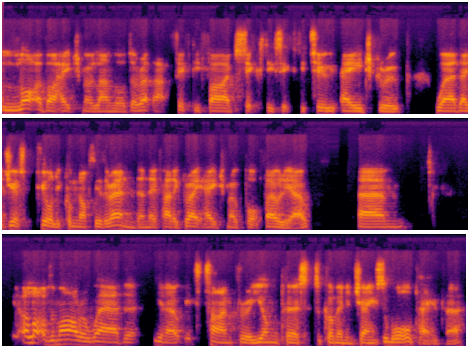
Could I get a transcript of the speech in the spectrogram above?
a lot of our HMO landlords are at that 55, 60, 62 age group where they're just purely coming off the other end and they've had a great HMO portfolio. Um, a lot of them are aware that you know it's time for a young person to come in and change the wallpaper.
